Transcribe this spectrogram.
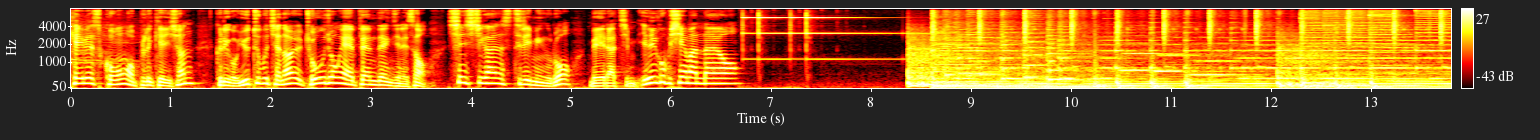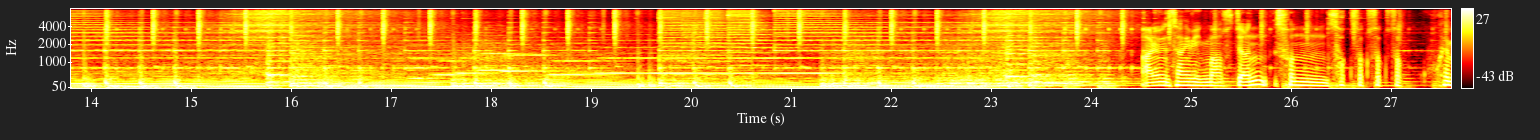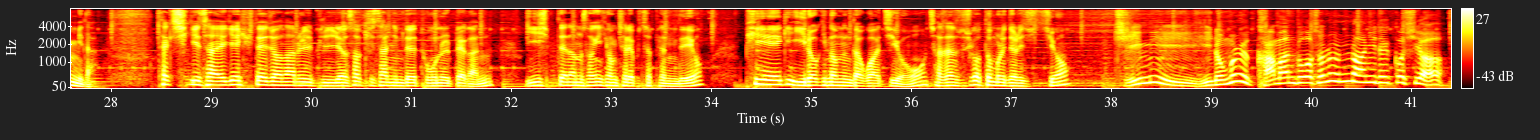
KBS 콩 어플리케이션 그리고 유튜브 채널 조우종의 FM 댕진에서 실시간 스트리밍으로 매일 아침 7시에 만나요. 안윤상의 빅마우스 저는 손석석석석 회입니다. 택시기사에게 휴대전화를 빌려서 기사님들의 돈을 빼간 20대 남성이 경찰에 붙잡혔는데요. 피해액이 1억이 넘는다고 하지요. 자세한 소식 어떤 분이 전해주시죠? 짐이 이놈을 가만두어서는 아니 될 것이야.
